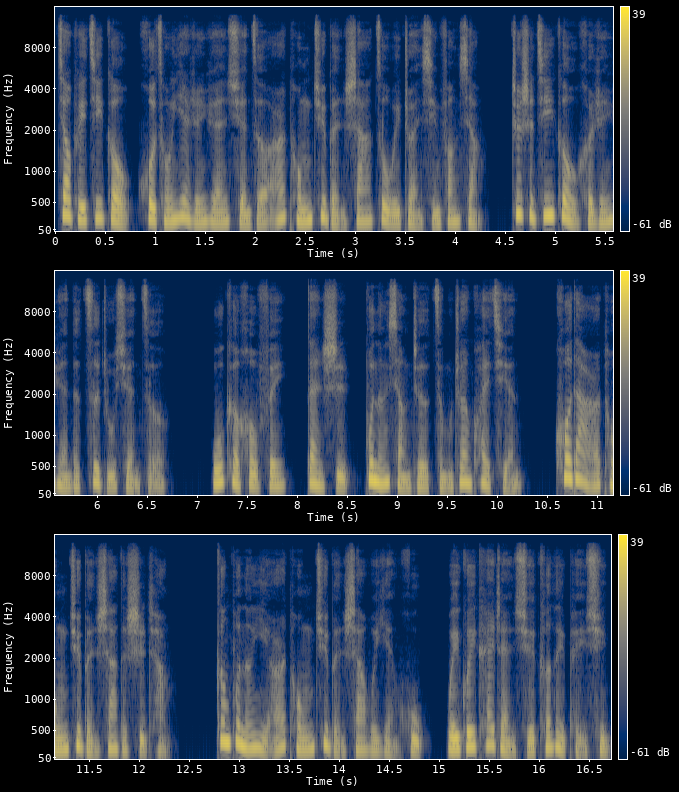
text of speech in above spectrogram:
教培机构或从业人员选择儿童剧本杀作为转型方向，这是机构和人员的自主选择，无可厚非。但是，不能想着怎么赚快钱。扩大儿童剧本杀的市场，更不能以儿童剧本杀为掩护，违规开展学科类培训。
